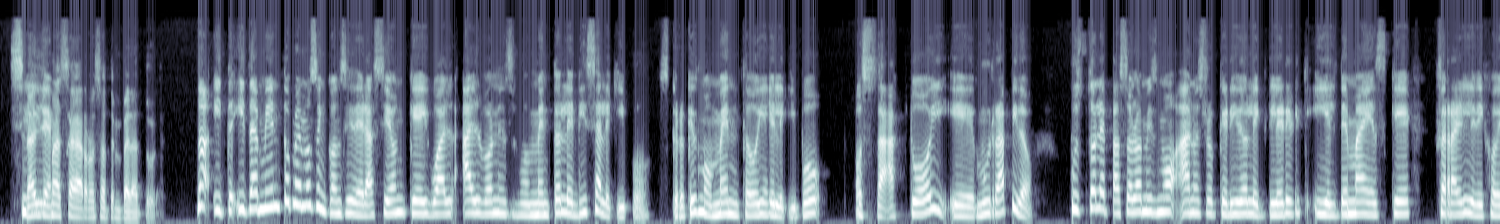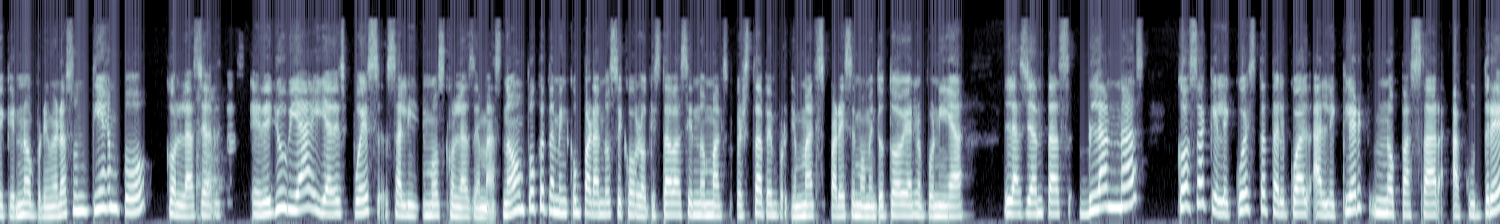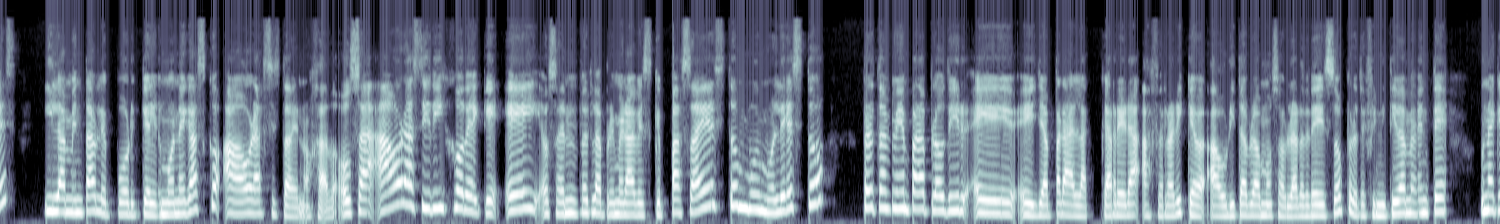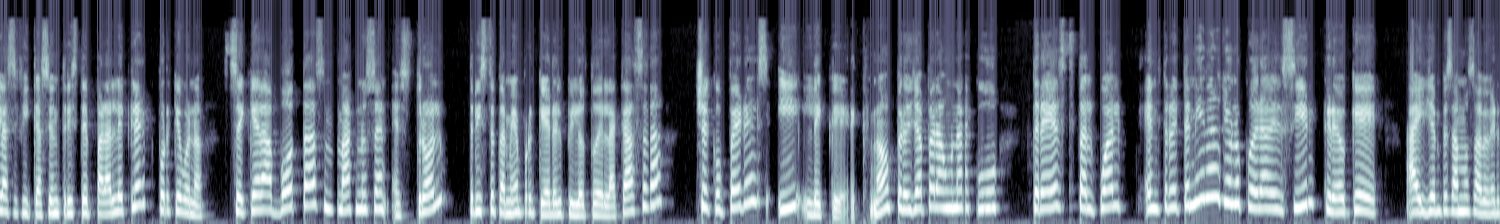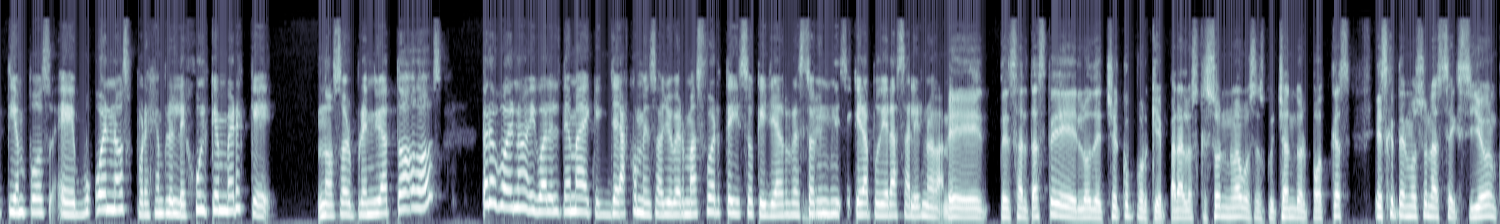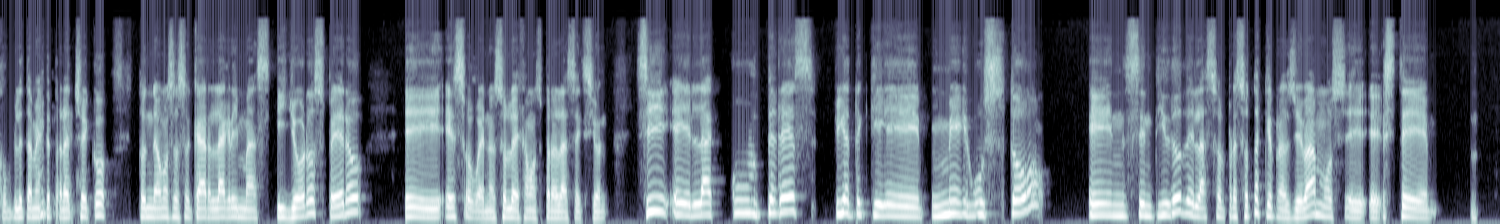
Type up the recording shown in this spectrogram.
sí, nadie más agarró esa temperatura. No, y, y también tomemos en consideración que igual Albon en su momento le dice al equipo, pues, creo que es momento y el equipo, o sea, actuó y, eh, muy rápido. Justo le pasó lo mismo a nuestro querido Leclerc y el tema es que Ferrari le dijo de que no, primero haz un tiempo con las llantas eh, de lluvia y ya después salimos con las demás, ¿no? Un poco también comparándose con lo que estaba haciendo Max Verstappen, porque Max para ese momento todavía no ponía las llantas blandas, cosa que le cuesta tal cual a Leclerc no pasar a Q3 y lamentable porque el monegasco ahora sí está enojado. O sea, ahora sí dijo de que, hey, o sea, no es la primera vez que pasa esto, muy molesto, pero también para aplaudir eh, eh, ya para la carrera a Ferrari, que ahorita vamos a hablar de eso, pero definitivamente una clasificación triste para Leclerc porque, bueno, se queda Bottas, Magnussen, Stroll, triste también porque era el piloto de la casa, Checo Pérez y Leclerc, ¿no? Pero ya para una Q3 tal cual entretenida, yo lo podría decir, creo que ahí ya empezamos a ver tiempos eh, buenos, por ejemplo el de Hulkenberg, que nos sorprendió a todos, pero bueno, igual el tema de que ya comenzó a llover más fuerte hizo que ya el resto ni siquiera pudiera salir nuevamente. Eh, te saltaste lo de Checo porque para los que son nuevos escuchando el podcast, es que tenemos una sección completamente para Checo donde vamos a sacar lágrimas y lloros, pero eh, eso, bueno, eso lo dejamos para la sección. Sí, eh, la Q3, fíjate que me gustó en sentido de la sorpresota que nos llevamos. eh, este,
